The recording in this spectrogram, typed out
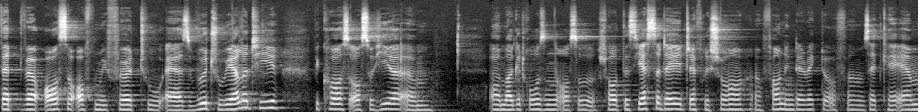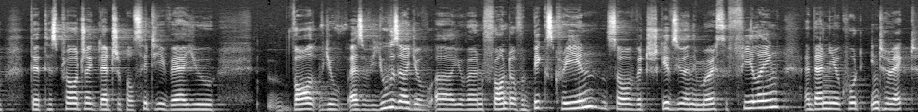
that were also often referred to as virtual reality, because also here, um, uh, Margit Rosen also showed this yesterday. Jeffrey Shaw, uh, founding director of um, ZKM, did his project Legible City, where you you as a user you uh, you were in front of a big screen so which gives you an immersive feeling and then you could interact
